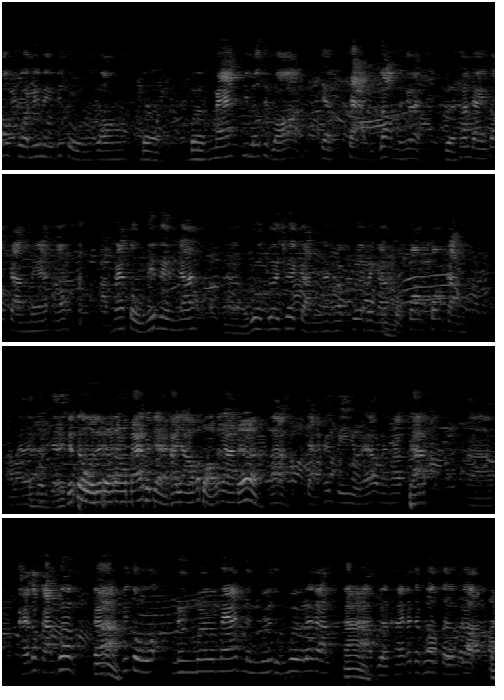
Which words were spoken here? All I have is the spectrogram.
รบกวนนิดนึงพี่ตู่ลองเบิกเบิกแมสที่รถสิบล้อจะแจกอีกรอบหนึ่งก็ได้เผื่อท่านใดต้องการแมสเนาะตัดแม่ตู่นิดนึงนะอ่าร่วมด้วยช่วยกันนะครับ เพื่อเป็นการปกป้องป้องกันอะไรหลายคนจะได้เดี๋ยวตู่จะเดินเอาแมสไปแจกใครเอาก็บอกแล้วกันเด้ออ่าแจกให้ฟรีอยู่แล้วนะครับ ครับ อ่าใครต้องการเพิ่มอ่าพี่ตู่หนึ่งมือแมสหนึ่งมือถุงมือแล้วกันอ่าอ่าเผื่อใครก็จะเพิ่มเติมก็ได้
